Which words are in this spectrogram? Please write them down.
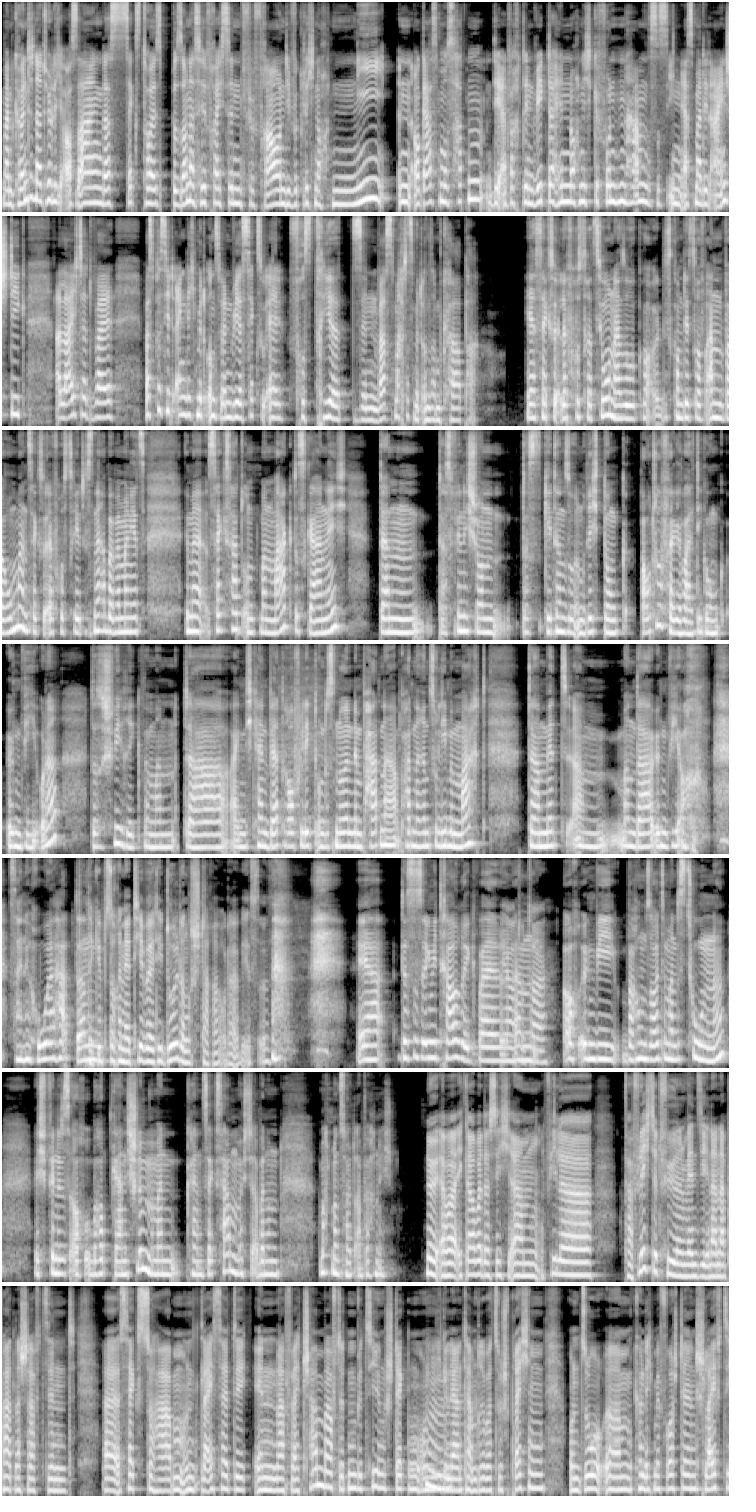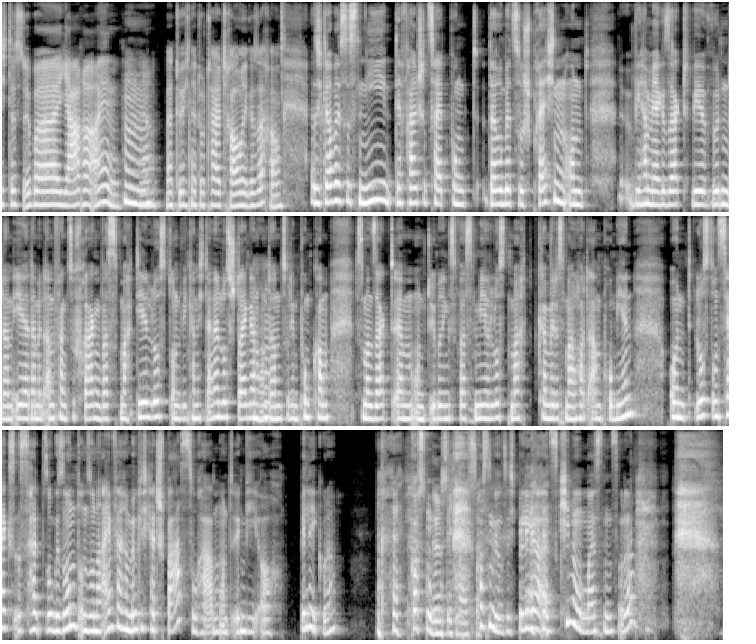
Man könnte natürlich auch sagen, dass Sextoys besonders hilfreich sind für Frauen, die wirklich noch nie einen Orgasmus hatten, die einfach den Weg dahin noch nicht gefunden haben, dass es ihnen erstmal den Einstieg erleichtert, weil was passiert eigentlich mit uns, wenn wir sexuell frustriert sind? Was macht das mit unserem Körper? Ja, sexuelle Frustration. Also das kommt jetzt drauf an, warum man sexuell frustriert ist. Ne? Aber wenn man jetzt immer Sex hat und man mag das gar nicht, dann, das finde ich schon, das geht dann so in Richtung Autovergewaltigung irgendwie, oder? Das ist schwierig, wenn man da eigentlich keinen Wert drauf legt und es nur in dem Partner, Partnerin zuliebe macht, damit ähm, man da irgendwie auch seine Ruhe hat. Dann da gibt's doch in der Tierwelt die Duldungsstarre, oder wie ist es? Ja, das ist irgendwie traurig, weil ja, ähm, auch irgendwie, warum sollte man das tun, ne? Ich finde das auch überhaupt gar nicht schlimm, wenn man keinen Sex haben möchte, aber dann macht man es halt einfach nicht. Nö, aber ich glaube, dass sich ähm, viele verpflichtet fühlen, wenn sie in einer Partnerschaft sind, äh, Sex zu haben und gleichzeitig in einer vielleicht schambehafteten Beziehung stecken und hm. nie gelernt haben, darüber zu sprechen. Und so ähm, könnte ich mir vorstellen, schleift sich das über Jahre ein. Hm. Ja, natürlich eine total traurige Sache. Also ich glaube, es ist nie der falsche Zeitpunkt, darüber zu sprechen. Und wir haben ja gesagt, wir würden dann eher damit anfangen zu fragen, was macht dir Lust und wie kann ich deine Lust steigern mhm. und dann zu dem Punkt kommen, dass man sagt, ähm, und übrigens, was mir Lust macht, können wir das mal heute Abend probieren. Und und Lust und Sex ist halt so gesund und so eine einfache Möglichkeit, Spaß zu haben und irgendwie auch billig, oder? Kostengünstig meistens. Kostengünstig, billiger als Kino meistens, oder?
